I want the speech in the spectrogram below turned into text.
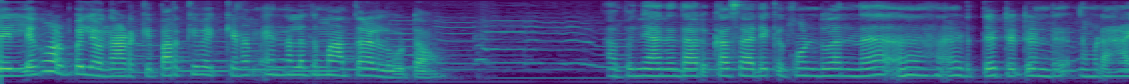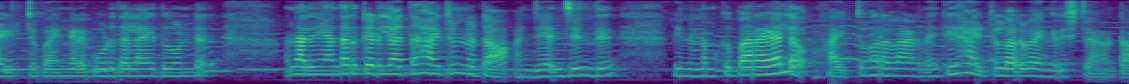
വലിയ കുഴപ്പമില്ല. ഒന്ന് അടക്കി പറക്കി വെക്കണം എന്നുള്ളത് മാത്രമേ ഉള്ളൂ കേട്ടോ. അപ്പം ഞാനിതാ ഒരു കസാരയൊക്കെ കൊണ്ടുവന്ന് എടുത്തിട്ടിട്ടുണ്ട്. നമ്മുടെ ഹൈറ്റ് ഭയങ്കര കൂടുതലായതുകൊണ്ട്. എന്നാലും ഞാൻ തരക്കേടില്ലാത്ത ഹൈറ്റ് ഉണ്ട് കേട്ടോ. അഞ്ച് അഞ്ചുണ്ട് പിന്നെ നമുക്ക് പറയാലോ. ഹൈറ്റ് കുറവാണെന്ന് എനിക്ക് ഹൈറ്റ് ഉള്ളവർ ഭയങ്കര ഇഷ്ടമാണ് കേട്ടോ.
